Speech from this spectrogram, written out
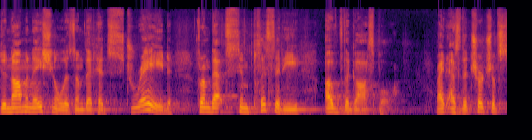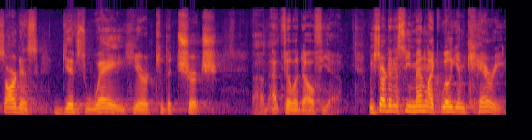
denominationalism that had strayed from that simplicity of the gospel right? As the church of Sardis gives way here to the church um, at Philadelphia. We started to see men like William Carey,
